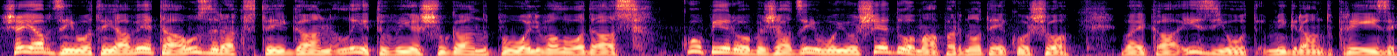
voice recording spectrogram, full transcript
Šajā apdzīvotajā vietā uzraksti gan lietuviešu, gan poļu valodās. Ko pierobežā dzīvojošie domā par notiekošo vai kā izjūt migrantu krīzi?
